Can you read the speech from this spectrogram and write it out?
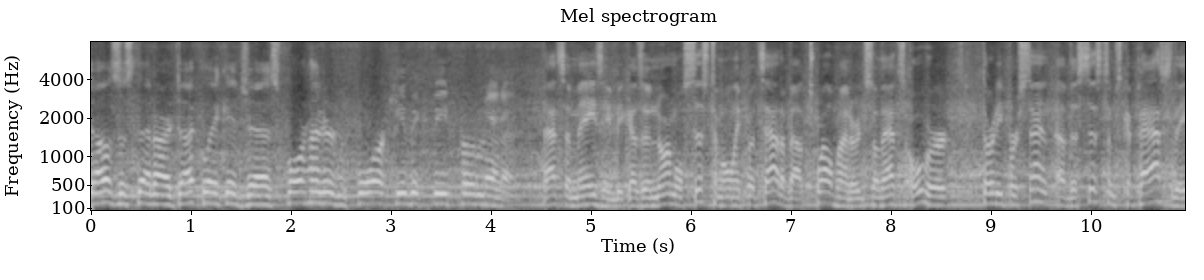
tells us that our duct leakage is 404 cubic feet per minute. That's amazing because a normal system only puts out about 1,200, so that's over 30% of the system's capacity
